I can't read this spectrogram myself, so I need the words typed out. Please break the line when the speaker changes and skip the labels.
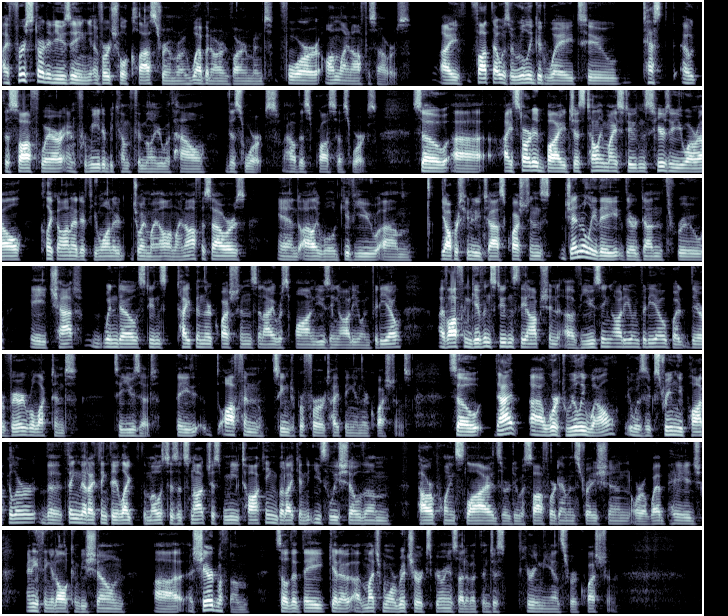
I first started using a virtual classroom or a webinar environment for online office hours. I thought that was a really good way to test out the software and for me to become familiar with how this works, how this process works. So uh, I started by just telling my students, here's a URL, click on it if you want to join my online office hours, and I will give you um, the opportunity to ask questions. Generally, they, they're done through a chat window. Students type in their questions and I respond using audio and video. I've often given students the option of using audio and video, but they're very reluctant to use it. They often seem to prefer typing in their questions. So that uh, worked really well. It was extremely popular. The thing that I think they liked the most is it's not just me talking, but I can easily show them PowerPoint slides or do a software demonstration or a web page. Anything at all can be shown, uh, shared with them so that they get a, a, much more richer experience out of it than just hearing me answer a question.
